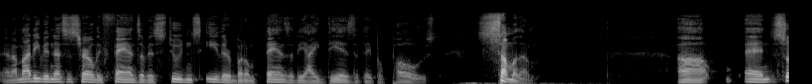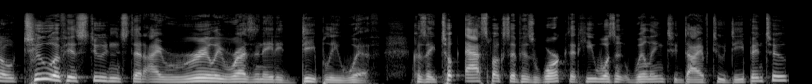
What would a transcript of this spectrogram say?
And I'm not even necessarily fans of his students either, but I'm fans of the ideas that they proposed. Some of them. Uh, and so, two of his students that I really resonated deeply with, because they took aspects of his work that he wasn't willing to dive too deep into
